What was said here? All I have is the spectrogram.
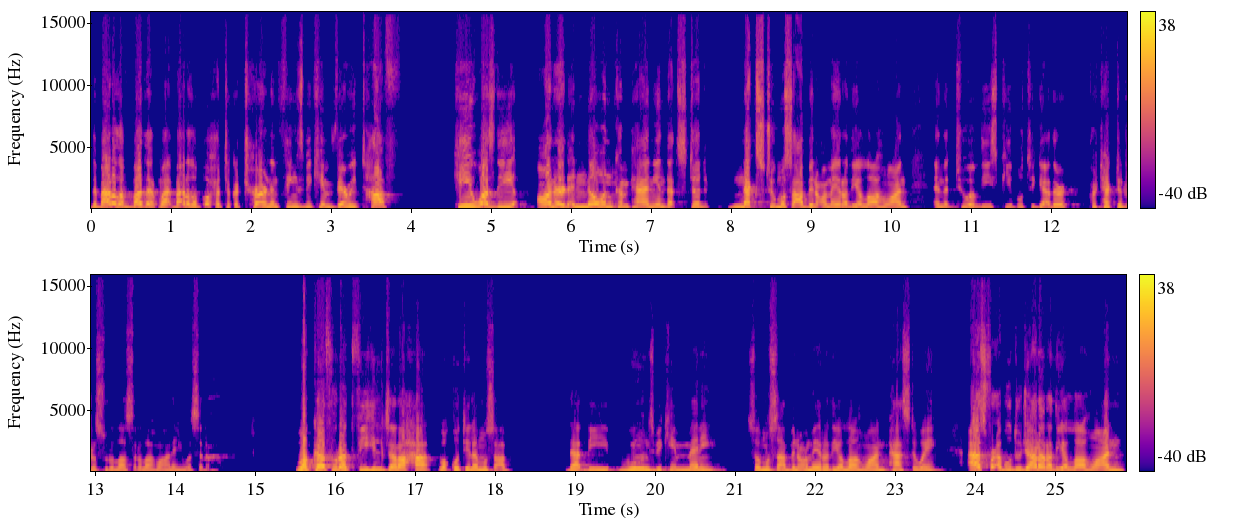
the battle of Badr, battle of Uhud took a turn and things became very tough, he was the honored and known companion that stood next to Mus'ab bin Umair radiallahu an, and the two of these people together protected Rasulullah sallallahu alayhi wasallam. وَكَثُرَتْ فِيهِ الْجَرَاحَ وَقُتِلَ مُصْعَبْ That the wounds became many, so Mus'ab bin Umair radiallahu an passed away. As for Abu Dujana radiallahu an,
